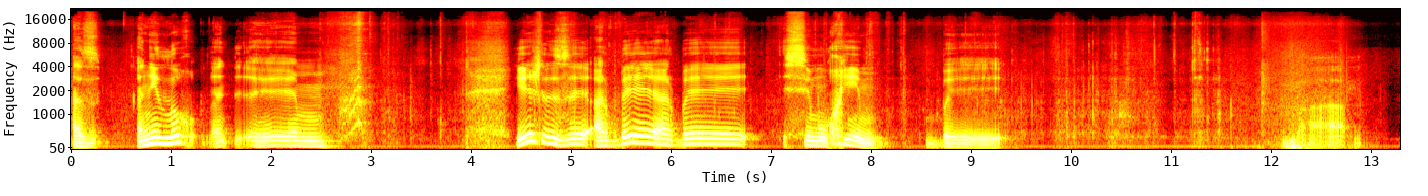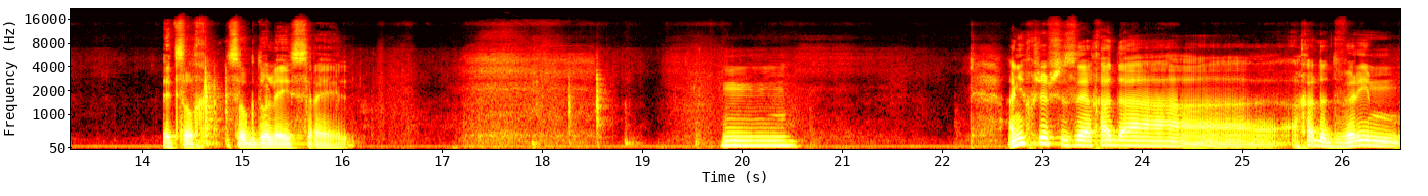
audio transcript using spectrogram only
אז אני לא... אמ, יש לזה הרבה הרבה סימוכים ב... אצל, אצל גדולי ישראל. אני חושב שזה אחד, ה... אחד הדברים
